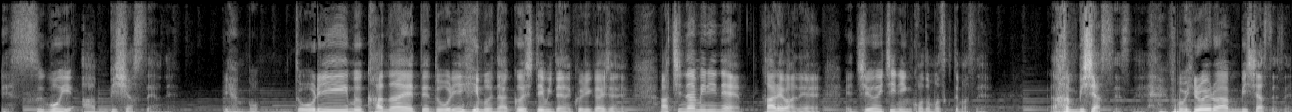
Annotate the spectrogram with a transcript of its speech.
え、すごいアンビシャスだよね。いや、もうドリーム叶えてドリームなくしてみたいな繰り返してね。あ、ちなみにね、彼はね、11人子供作ってますね。アンビシャスですね。もういろいろアンビシャスですね。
